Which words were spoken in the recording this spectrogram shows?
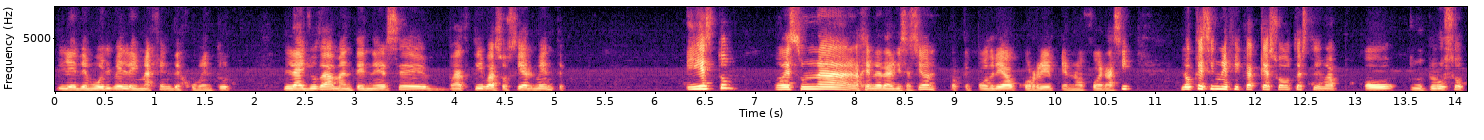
le devuelve la imagen de juventud, le ayuda a mantenerse activa socialmente. Y esto es una generalización, porque podría ocurrir que no fuera así, lo que significa que su autoestima o incluso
